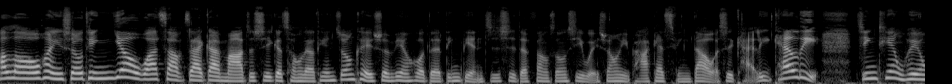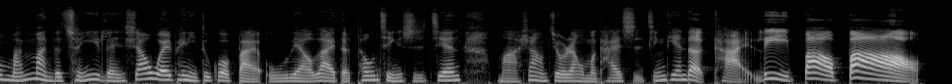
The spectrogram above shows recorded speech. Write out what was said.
Hello，欢迎收听 Yo What's Up 在干嘛？这是一个从聊天中可以顺便获得丁点知识的放松系伪双语 Podcast 频道。我是凯莉 Kelly，今天我会用满满的诚意冷消维陪你度过百无聊赖的通勤时间。马上就让我们开始今天的凯莉抱抱。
